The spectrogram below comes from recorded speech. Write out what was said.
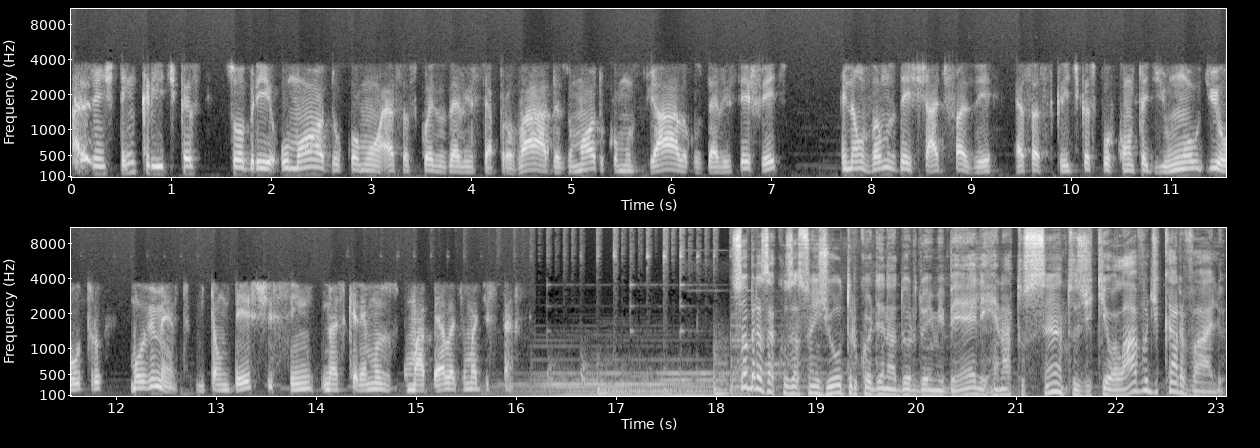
mas a gente tem críticas sobre o modo como essas coisas devem ser aprovadas, o modo como os diálogos devem ser feitos, e não vamos deixar de fazer essas críticas por conta de um ou de outro movimento. Então, deste sim, nós queremos uma bela de uma distância. Sobre as acusações de outro coordenador do MBL, Renato Santos, de que Olavo de Carvalho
